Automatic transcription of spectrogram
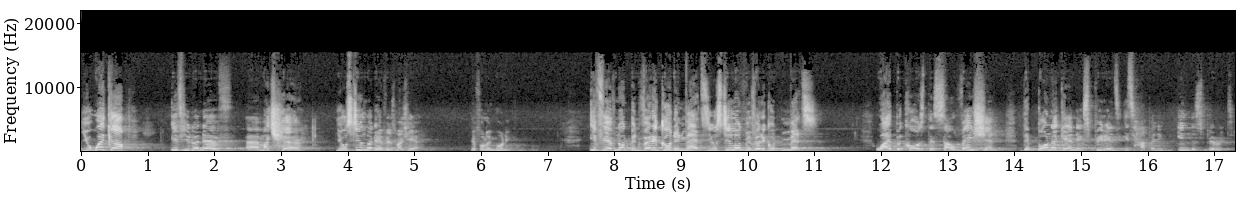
you wake up, if you don't have uh, much hair, you'll still not have as much hair the following morning. If you have not been very good in maths, you'll still not be very good in maths. Why? Because the salvation, the born again experience is happening in the spirit.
